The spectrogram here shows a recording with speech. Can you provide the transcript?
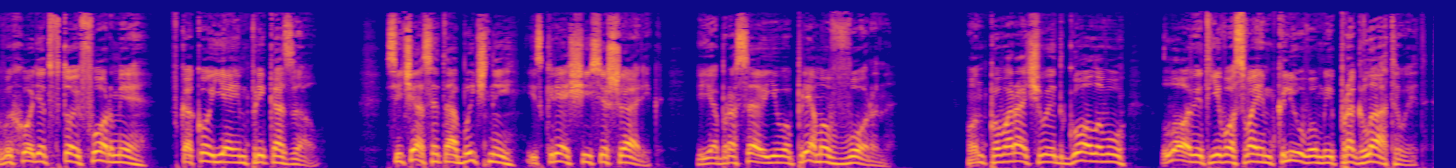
выходят в той форме, в какой я им приказал. Сейчас это обычный искрящийся шарик, и я бросаю его прямо в ворона. Он поворачивает голову, ловит его своим клювом и проглатывает.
